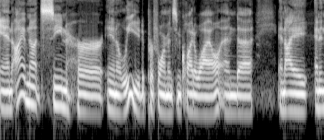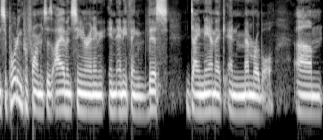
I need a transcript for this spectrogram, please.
and I have not seen her in a lead performance in quite a while, and uh, and I and in supporting performances, I haven't seen her in any, in anything this dynamic and memorable. Um,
